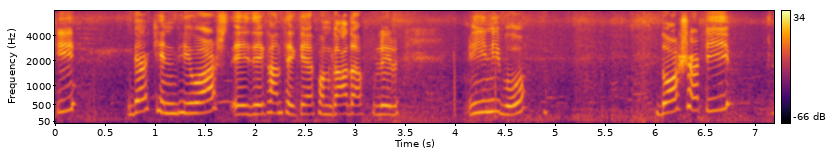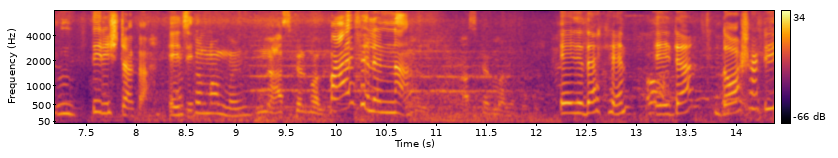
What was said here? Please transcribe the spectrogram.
কি। দেখেন ভিউয়ার্স এই যে এখান থেকে এখন গাঁদা ফুলের ই নিব। দশ আটি তিরিশ টাকা এই যে। পায়ে ফেলেন না। আজকের মাল। এই যে দেখেন এইটা দশ আটি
